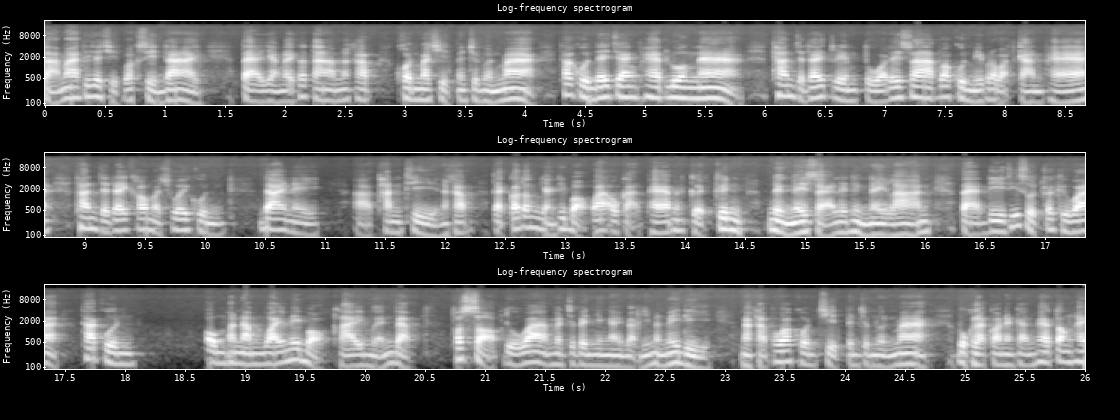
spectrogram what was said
สามารถที่จะฉีดวัคซีนได้ แต่อย่างไรก็ตามนะครับ คนมาฉีดเป็นจำนวนมาก ถ้าคุณได้แจ้งแพทย์ล่วงหน้า ท่านจะได้เตรียมตัวได้ทราบว่าคุณมีประวัติการแพ้ ท่านจะได้เข้ามาช่วยคุณได้ในทันทีนะครับ แต่ก็ต้องอย่างที่บอกว่าโอกาสแพ้มันเกิดขึ้น 1 ในแสนหรือหนึ่งในล้าน แต่ดีที่สุดก็คือว่าถ้าคุณอมพนำไว้ไม่บอกใครเหมือนแบบ ทดสอบดูว่ามันจะเป็นยังไงแบบนี้มันไม่ดีนะครับ เพราะว่าคนฉีดเป็นจำนวนมาก บุคลากรทางการแพทย์ต้องให้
